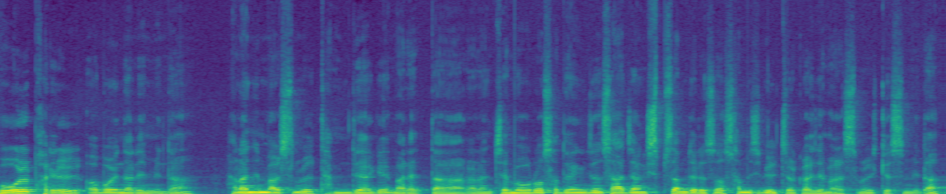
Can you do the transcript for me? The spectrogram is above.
5월 8일 어버이날입니다. 하나님 말씀을 담대하게 말했다라는 제목으로 사도행전 4장 13절에서 31절까지 말씀을 읽겠습니다.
